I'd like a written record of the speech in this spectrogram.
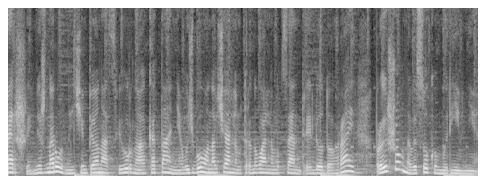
Перший міжнародний чемпіонат з фігурного катання в учбово-навчальному тренувальному центрі Льодограй пройшов на високому рівні.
